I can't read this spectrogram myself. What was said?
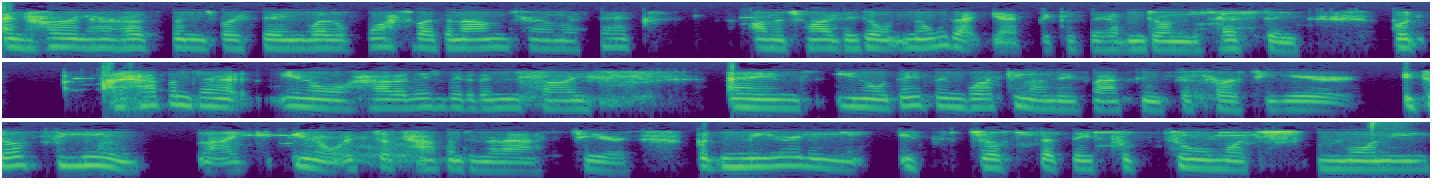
And her and her husband were saying, "Well, what about the long-term effects on the child? They don't know that yet because they haven't done the testing." But I happen to, you know, have a little bit of insight, and you know, they've been working on these vaccines for thirty years. It does seem like, you know, it's just happened in the last year. But merely, it's just that they put so much money.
